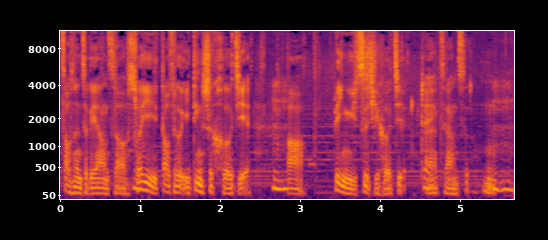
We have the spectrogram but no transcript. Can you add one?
造成这个样子啊，所以到最后一定是和解。嗯啊。并与自己和解，对，这样子。嗯嗯，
